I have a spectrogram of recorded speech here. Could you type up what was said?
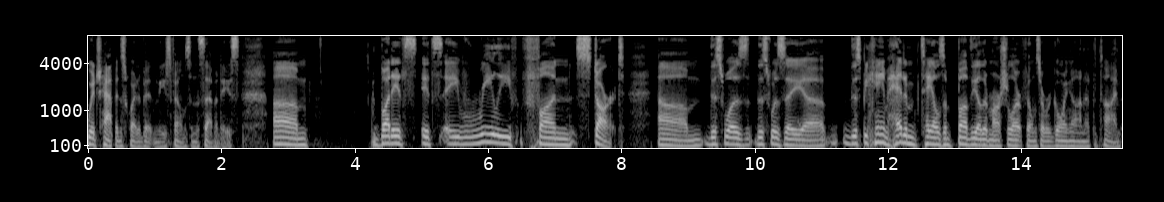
which happens quite a bit in these films in the 70s. Um, but it's it's a really fun start um, this was this was a uh, this became head and tails above the other martial art films that were going on at the time.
